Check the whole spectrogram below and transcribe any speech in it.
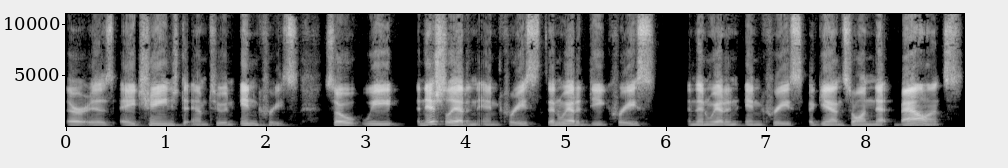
there is a change to M2, an increase. So we initially had an increase, then we had a decrease, and then we had an increase again. So on net balance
